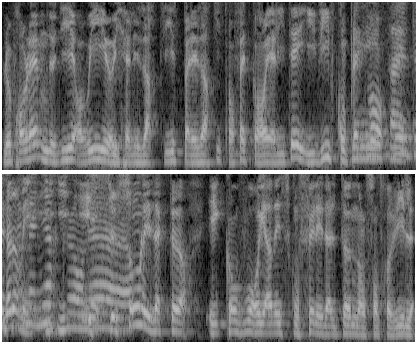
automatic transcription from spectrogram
le problème de dire oui euh, il y a les artistes, pas les artistes, en fait qu'en réalité ils vivent complètement. non non mais et ce sont les acteurs. Et quand vous regardez ce qu'ont fait les Dalton dans le centre-ville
